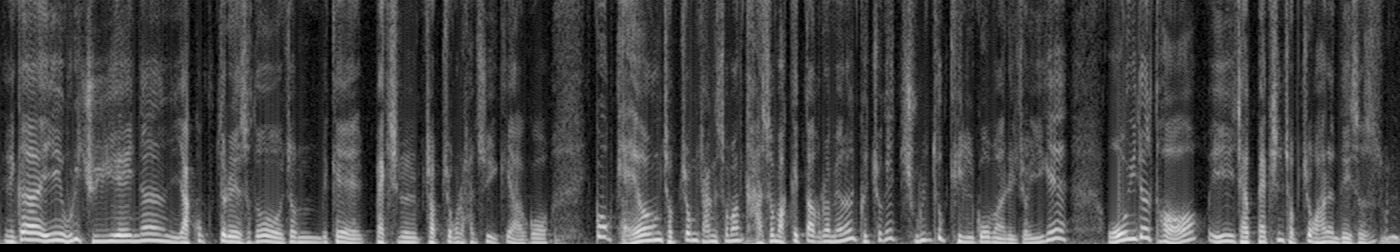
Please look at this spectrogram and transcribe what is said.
그러니까 이 우리 주위에 있는 약국들에서도 좀 이렇게 백신을 접종을 할 수 있게 하고 꼭 대형 접종 장소만 가서 맞겠다 그러면은 그쪽에 줄도 길고 말이죠. 이게 오히려 더 이 백신 접종하는 데 있어서 좀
